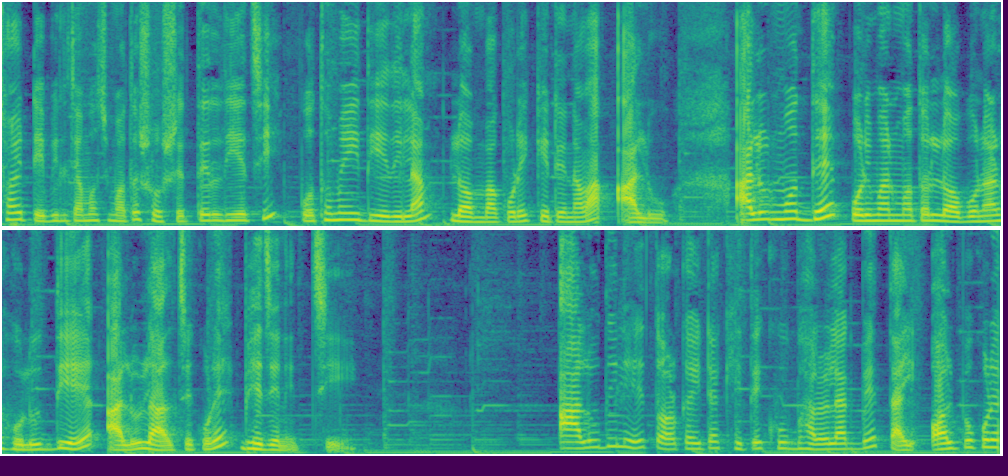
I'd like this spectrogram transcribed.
ছয় টেবিল চামচ মতো সর্ষের তেল দিয়েছি। প্রথমেই দিয়ে দিলাম লম্বা করে কেটে নেওয়া আলু। আলুর মধ্যে পরিমাণ মতো লবণ আর হলুদ দিয়ে আলু লালচে করে ভেজে নিচ্ছি। আলু দিলে তরকারিটা খেতে খুব ভালো লাগবে, তাই অল্প করে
